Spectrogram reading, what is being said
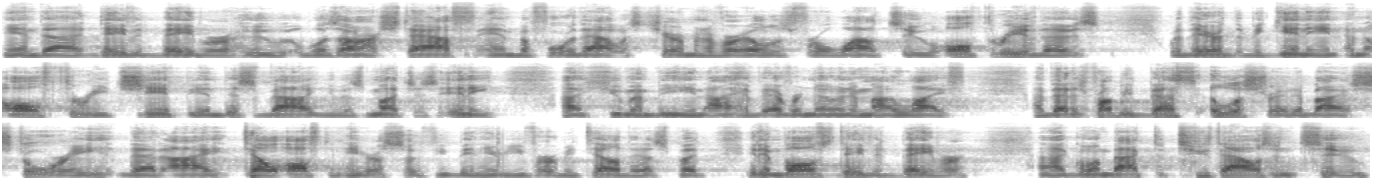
and uh, David Baber, who was on our staff and before that was chairman of our elders for a while too. All three of those were there at the beginning, and all three championed this value as much as any uh, human being I have ever known in my life. And that is probably best illustrated by a story that I tell often here. So if you've been here, you've heard me tell this, but it involves David Baber, uh, going back to 2002.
